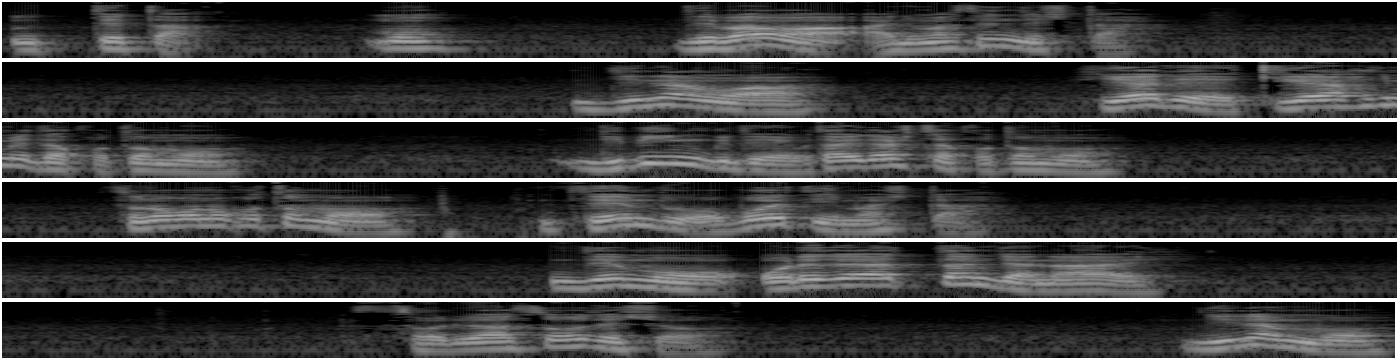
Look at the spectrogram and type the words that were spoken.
売ってた。も出番はありませんでした。次男は部屋で着替え始めたことも、リビングで歌い出したことも、その後のことも全部覚えていました。でも俺がやったんじゃない。それはそうでしょう。次男も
